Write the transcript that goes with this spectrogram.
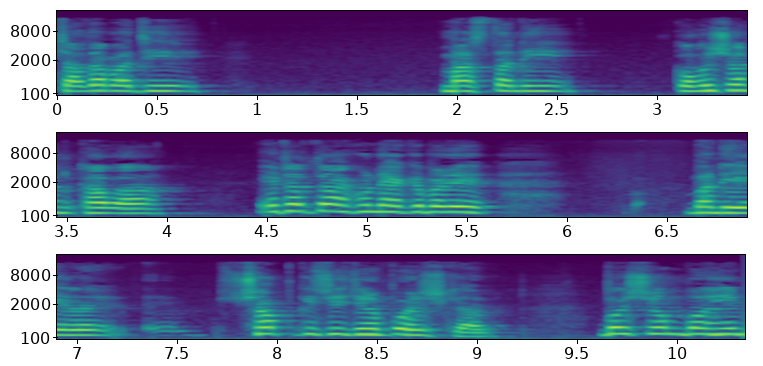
চাঁদাবাজি, মাস্তানি, কমিশন খাওয়া, এটা তো এখন একেবারে মানে সব কিছুর যেন পরিষ্কার। বৈষম্যহীন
